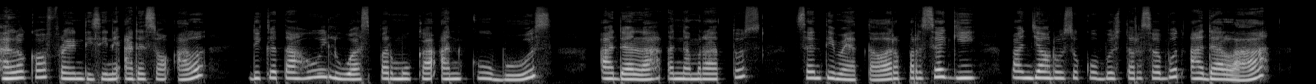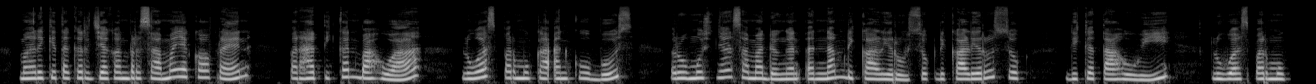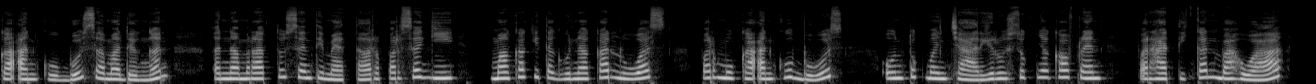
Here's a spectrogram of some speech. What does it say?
Halo friend, di sini ada soal. Diketahui luas permukaan kubus adalah 600 cm persegi. Panjang rusuk kubus tersebut adalah Mari kita kerjakan bersama ya friend. Perhatikan bahwa luas permukaan kubus rumusnya sama dengan 6 dikali rusuk dikali rusuk. Diketahui luas permukaan kubus sama dengan 600 cm persegi, maka kita gunakan luas permukaan kubus untuk mencari rusuknya kofren. Perhatikan bahwa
